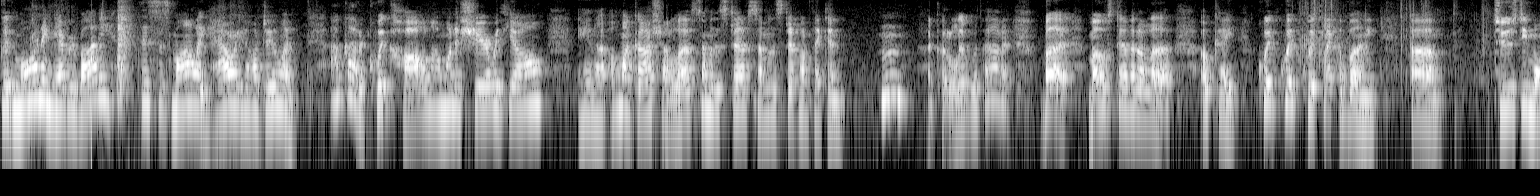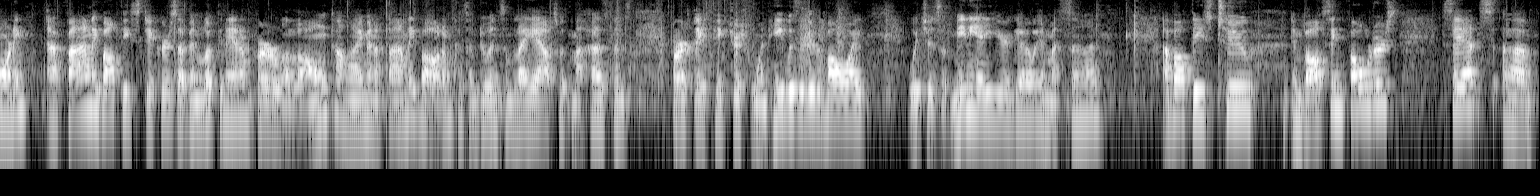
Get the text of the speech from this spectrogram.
Good morning, everybody. This is Molly. How are y'all doing? I've got a quick haul I want to share with y'all. And uh, oh my gosh, I love some of the stuff. Some of the stuff I'm thinking, hmm, I could have lived without it. But most of it I love. Okay, quick, quick, quick like a bunny. Um, Tuesday morning, I finally bought these stickers. I've been looking at them for a long time, and I finally bought them because I'm doing some layouts with my husband's birthday pictures when he was a little boy, which is a many a year ago, and my son. I bought these two embossing folders sets. Uh,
